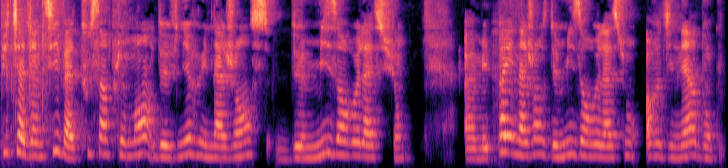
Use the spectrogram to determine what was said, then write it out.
Pitch Agency va tout simplement devenir une agence de mise en relation, euh, mais pas une agence de mise en relation ordinaire. Donc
